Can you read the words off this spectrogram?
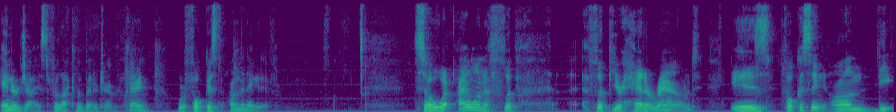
energized, for lack of a better term. Okay? We're focused on the negative. So what I want to flip flip your head around is focusing on the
